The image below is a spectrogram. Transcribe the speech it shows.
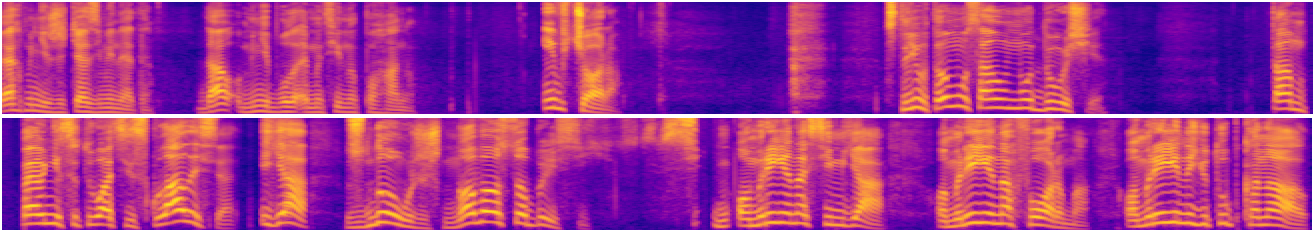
як мені життя змінити. Да? Мені було емоційно погано. І вчора стою в тому самому душі. Там певні ситуації склалися, і я знову ж нова особистість, омріяна сім'я, омріяна форма, омріяний Ютуб канал.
